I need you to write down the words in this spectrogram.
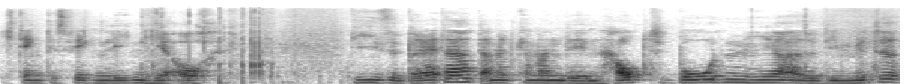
Ich denke, deswegen liegen hier auch diese Bretter. Damit kann man den Hauptboden hier, also die Mitte,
